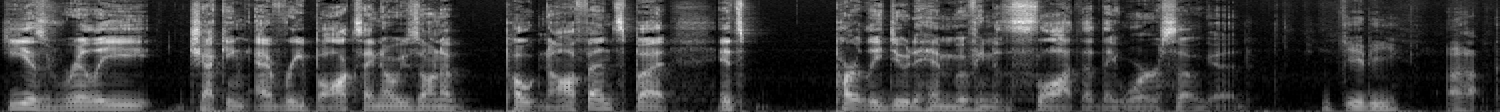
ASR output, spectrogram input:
he is really checking every box. I know he's on a potent offense, but it's partly due to him moving to the slot that they were so good. Giddy up.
